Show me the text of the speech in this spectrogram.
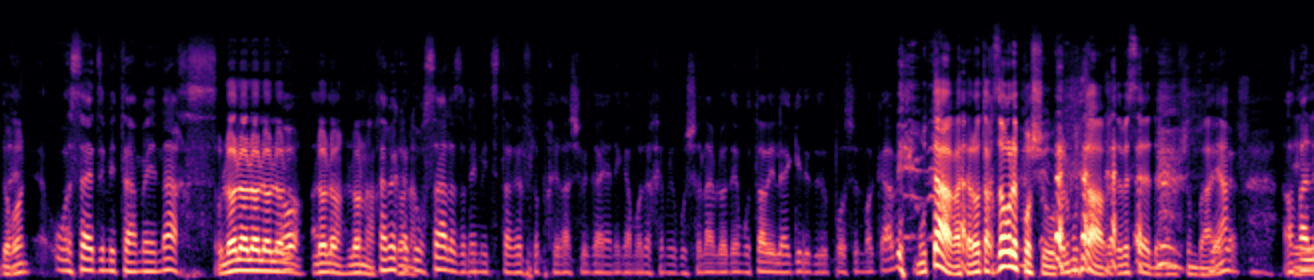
דורון? אה, הוא עשה את זה מטעמי נאחס. לא, לא, לא, לא, לא, לא, לא, אה, לא, לא, אה, לא נאחס. מטעמי לא כדורסל, אז אני מצטרף לבחירה של גיא, אני גם הולך עם ירושלים, לא יודע אם מותר לי להגיד את זה פה של מכבי. מותר, אתה לא תחזור לפה שוב, אבל מותר, זה בסדר, אין שום בעיה. אבל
